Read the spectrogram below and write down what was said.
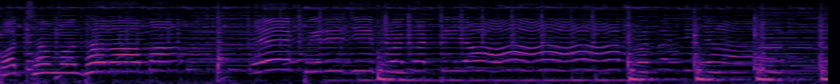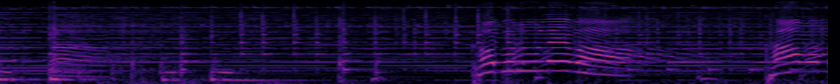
પછમ ધરામાં ખબરું લેવા. ખાવન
